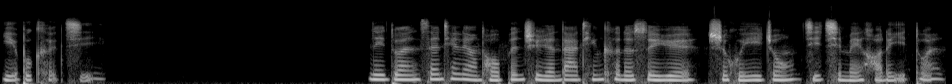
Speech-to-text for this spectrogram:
也不可及。那段三天两头奔去人大听课的岁月，是回忆中极其美好的一段。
